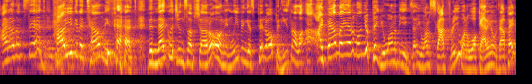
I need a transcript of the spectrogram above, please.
"I don't understand. How are you going to tell me that the negligence of Sharon in leaving his pit open? He's not. I, I found my animal in your pit. You want to be exempt? You want to scot free? You want to walk out of here without paying?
